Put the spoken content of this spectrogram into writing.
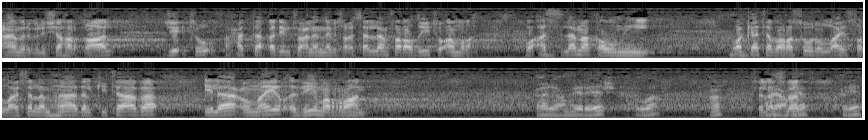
عامر بن شهر قال جئت فحتى قدمت على النبي صلى الله عليه وسلم فرضيت أمره وأسلم قومي. وكتب رسول الله صلى الله عليه وسلم هذا الكتاب إلى عمير ذي مران. قال عمير إيش هو؟ ها؟ في الأسفل؟ إيه؟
